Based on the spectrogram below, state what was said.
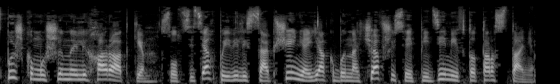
Вспышка мышиной лихорадки. В соцсетях появились сообщения о якобы начавшейся эпидемии в Татарстане.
